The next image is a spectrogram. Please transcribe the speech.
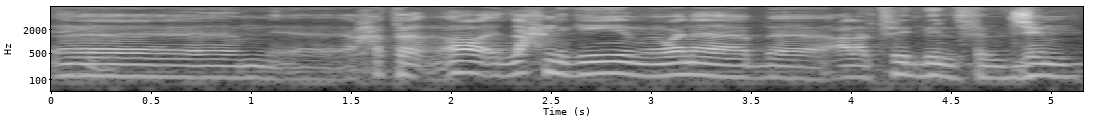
آه حتى آه اللحن جه وأنا على ال treadmill في الجيم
